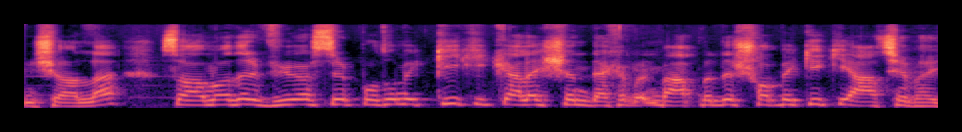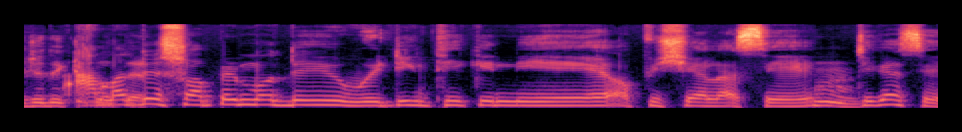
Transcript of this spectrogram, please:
ইনশাআল্লাহ। সো আমাদের ভিউয়ার্সদের প্রথমে কি কি কালেকশন দেখাবেন? বা আপনাদের শপে কি কি আছে ভাই যদি আমাদের শপের মধ্যে ওয়েটিং থেকে নিয়ে অফিসিয়াল আছে ঠিক আছে?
